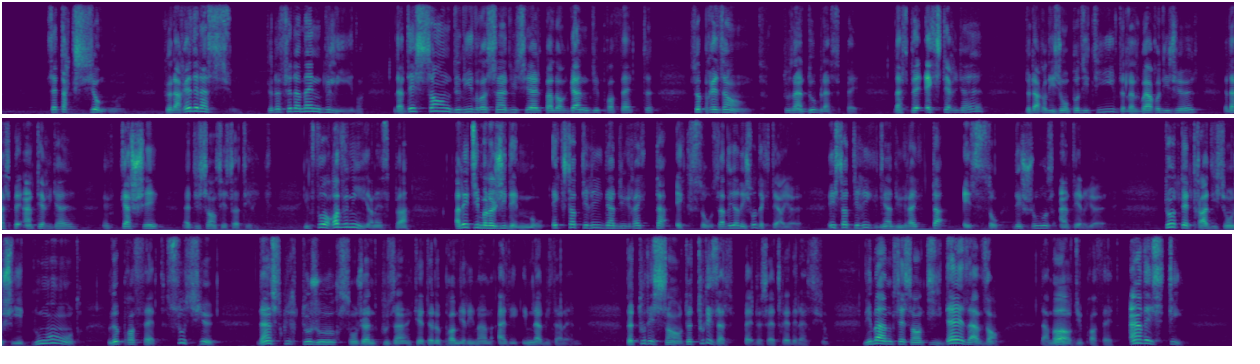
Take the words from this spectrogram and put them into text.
cet axiome que la révélation, que le phénomène du livre, la descente du livre saint du ciel par l'organe du prophète, se présente sous un double aspect. L'aspect extérieur de la religion positive, de la loi religieuse, et l'aspect intérieur, caché du sens ésotérique. Il faut revenir, n'est-ce pas, à l'étymologie des mots. Exotérique vient du grec ta exo, ça veut dire des choses extérieures. Ésotérique vient du grec ta eso, des choses intérieures. Toutes les traditions chiites nous montrent le prophète soucieux d'instruire toujours son jeune cousin, qui était le premier imam Ali ibn Abi Talib, de tous les sens, de tous les aspects de cette révélation. L'imam s'est senti, dès avant la mort du prophète, investi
